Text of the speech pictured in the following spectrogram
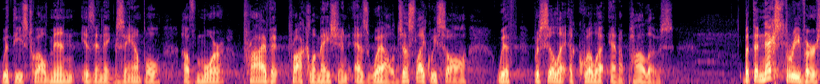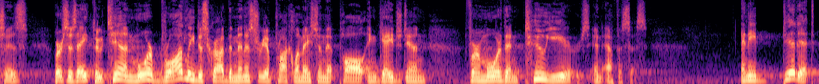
with these 12 men is an example of more private proclamation as well, just like we saw with Priscilla, Aquila, and Apollos. But the next three verses, verses 8 through 10, more broadly describe the ministry of proclamation that Paul engaged in for more than two years in Ephesus. And he did it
